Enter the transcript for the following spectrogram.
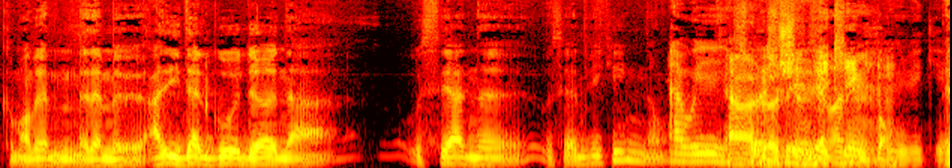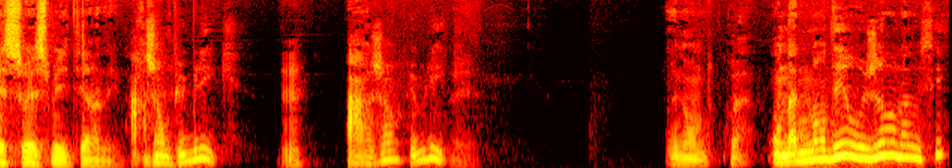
comment, Madame euh, Hidalgo donne à, Océane, euh, Océane Viking, non? Ah oui, ah, SOS Viking. SOS Méditerranée. Argent public. Hmm. Argent public. De quoi? On a demandé aux gens, là aussi?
